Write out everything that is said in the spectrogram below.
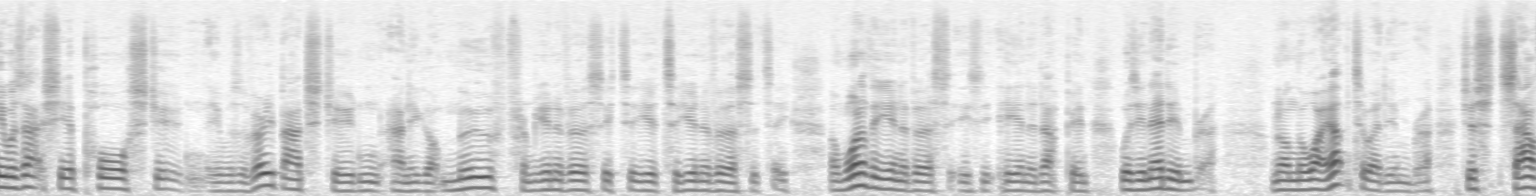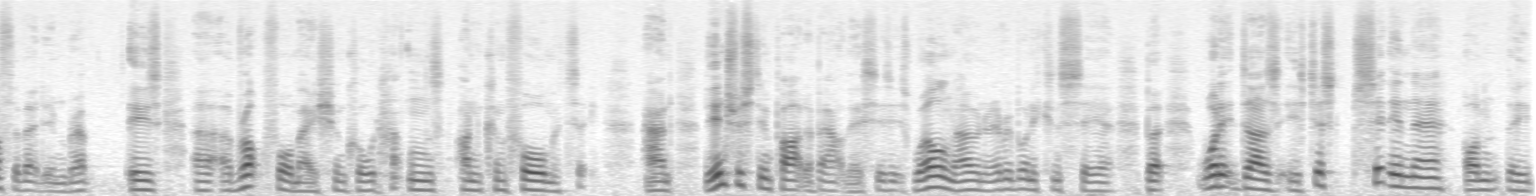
he was actually a poor student. He was a very bad student and he got moved from university to university. And one of the universities he ended up in was in Edinburgh. And on the way up to Edinburgh, just south of Edinburgh, is uh, a rock formation called Hutton's Unconformity. And the interesting part about this is it's well known and everybody can see it, but what it does is just sit in there on the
